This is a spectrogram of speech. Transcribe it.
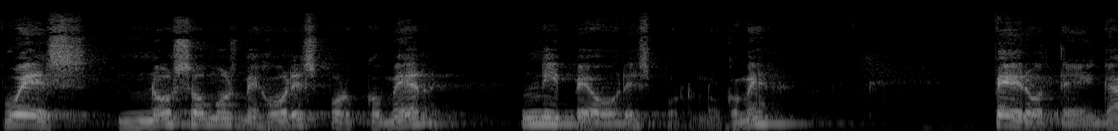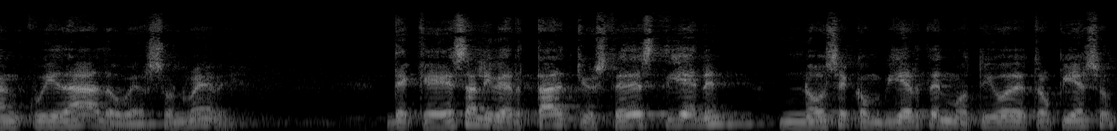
Pues no somos mejores por comer ni peores por no comer. Pero tengan cuidado, verso 9, de que esa libertad que ustedes tienen no se convierta en motivo de tropiezo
